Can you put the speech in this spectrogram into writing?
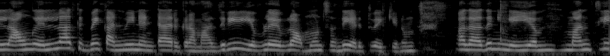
எல்லா அவங்க எல்லாத்துக்குமே கன்வீனியண்ட்டாக இருக்கிற மாதிரி எவ்வளோ எவ்வளோ அமௌண்ட்ஸ் வந்து எடுத்து வைக்கணும். அதாவது நீங்கள் மந்த்லி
